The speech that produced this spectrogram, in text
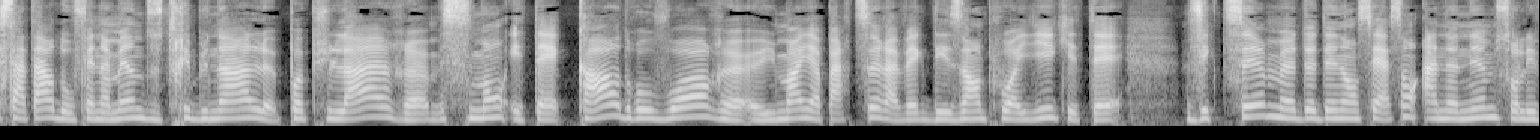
s'attarde au phénomène du tribunal populaire. Euh, Simon était cadre au voir, euh, eu maille à partir avec des employés qui étaient victimes de dénonciations anonymes sur les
